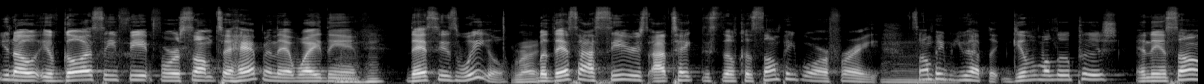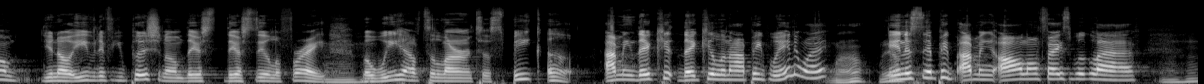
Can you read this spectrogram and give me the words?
you know, if God see fit for something to happen that way, then that's his will. Right. But that's how serious I take this stuff because some people are afraid. Some mm. people you have to give them a little push, and then some, you know, even if you pushing them, they're they're still afraid. Mm-hmm. But we have to learn to speak up. I mean, they're ki- they killing our people anyway. Well, yeah. Innocent people. I mean, all on Facebook Live. Mm-hmm.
